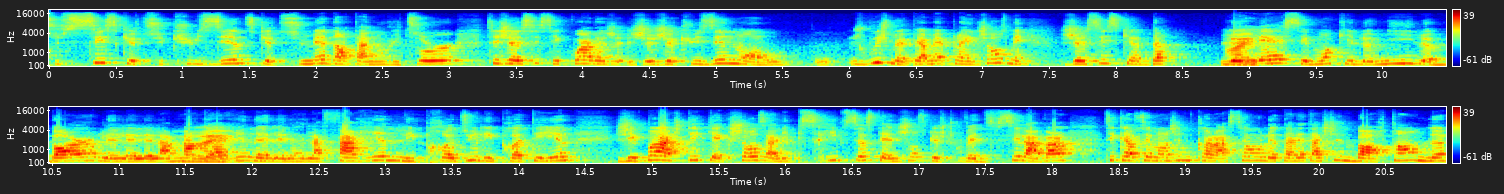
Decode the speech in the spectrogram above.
tu sais ce que tu cuisines, ce que tu mets dans ta nourriture, tu sais, je sais c'est quoi, là, je, je- je cuisine mon... Oui, je me permets plein de choses, mais je sais ce qu'il y a dedans. Le Ouais. lait, c'est moi qui l'ai mis, le beurre, le- le- le- la margarine, la farine, les produits, les protéines. J'ai pas acheté quelque chose à l'épicerie, ça, c'était une chose que je trouvais difficile avant. Tu sais, quand tu as mangé une collation, là, t'allais t'acheter une barre tendre, là,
